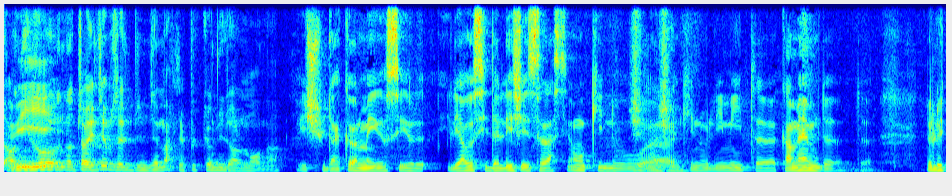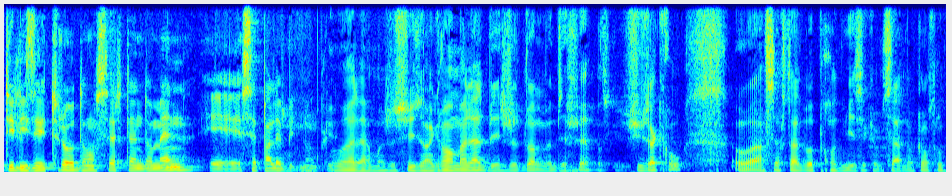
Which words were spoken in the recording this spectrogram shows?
au oui. niveau notoriété, vous êtes une des marques les plus connues dans le monde. hein. Oui, je suis d'accord, mais aussi, il y a aussi des législations qui nous, euh, J'imagine. qui nous limitent euh, quand même de, de, de l'utiliser trop dans certains domaines et c'est pas le but non plus. Voilà, moi je suis un grand malade et je dois me défaire parce que je suis accro à certains de vos produits et c'est comme ça. Donc on trouve.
